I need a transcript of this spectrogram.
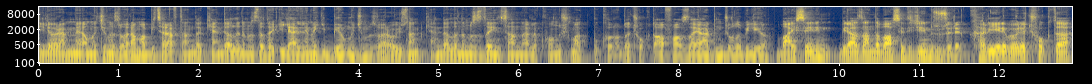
dil öğrenme amacımız var ama bir taraftan da kendi alanımızda da ilerleme gibi bir amacımız var. O yüzden kendi alanımızda insanlarla konuşmak bu konuda çok daha fazla yardımcı olabiliyor. Bayse'nin birazdan da bahsedeceğimiz üzere kariyeri böyle çok da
